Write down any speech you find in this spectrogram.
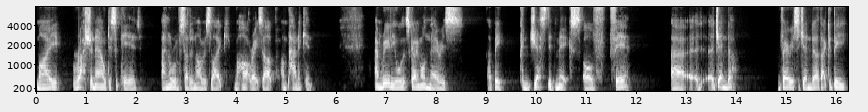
My rationale disappeared. And all of a sudden, I was like, my heart rate's up. I'm panicking. And really, all that's going on there is a big congested mix of fear, uh, agenda, various agenda. That could be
